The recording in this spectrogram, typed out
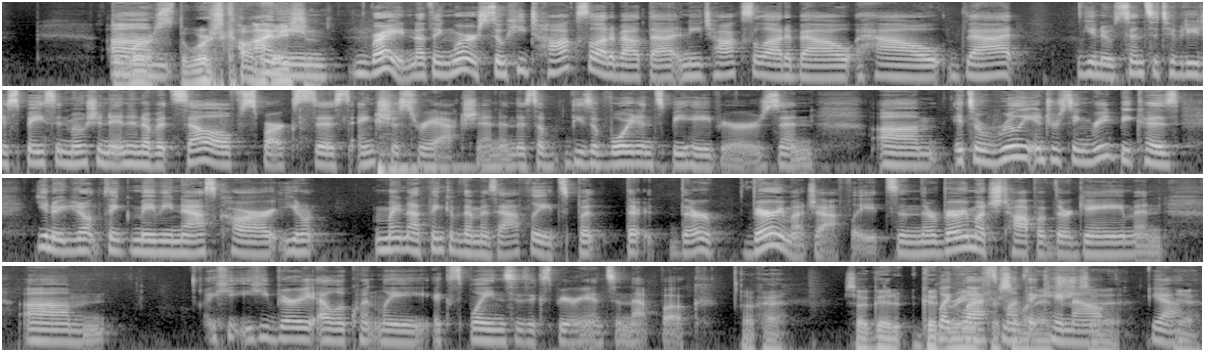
the worst, the worst combination. I mean, right, nothing worse. So he talks a lot about that, and he talks a lot about how that you know sensitivity to space and motion in and of itself sparks this anxious reaction and this these avoidance behaviors, and um, it's a really interesting read because you know you don't think maybe NASCAR you don't might not think of them as athletes, but they're they're very much athletes and they're very much top of their game and. Um, he, he very eloquently explains his experience in that book. okay, so good, good. Like read last month it came out. it. Yeah. Yeah.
